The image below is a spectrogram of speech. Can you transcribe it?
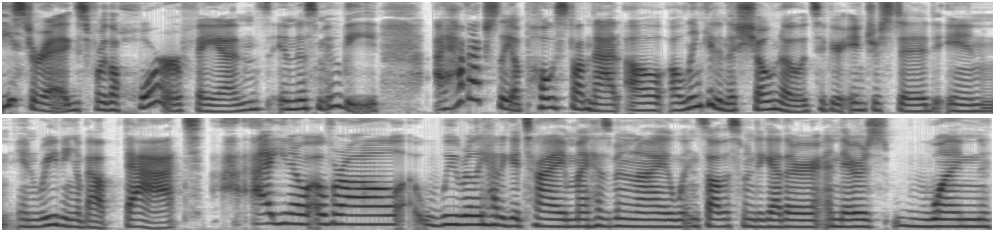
Easter eggs for the horror fans in this movie. I have actually a post on that. I'll, I'll link it in the show notes if you're interested in in reading about that. I, you know, overall, we really had a good time. My husband and I went and saw this one together, and there's one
